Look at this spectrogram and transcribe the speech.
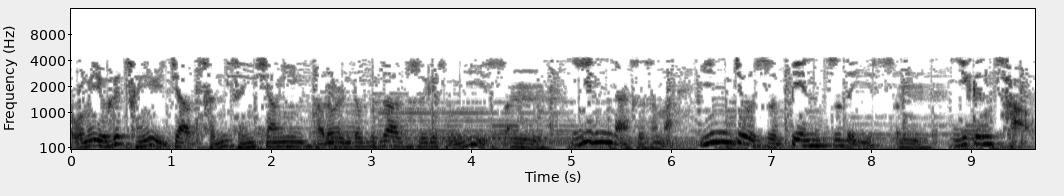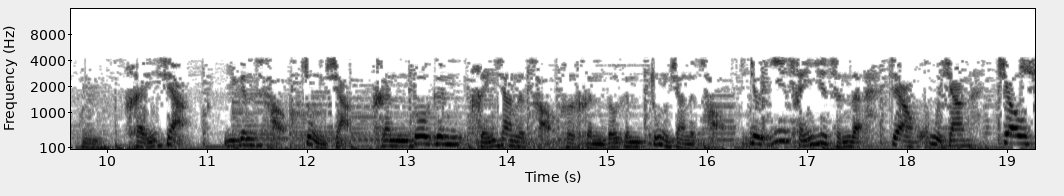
我们有个成语叫“层层相因”，好多人都不知道这是一个什么意思。嗯因呢是什么？因就是编织的意思。嗯，一根草，嗯横向一根草纵向，很多根横向的草和很多根纵向的草，就一层一层的这样互相交织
